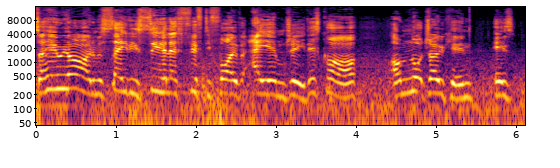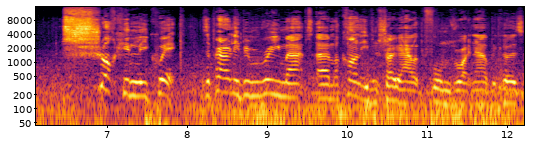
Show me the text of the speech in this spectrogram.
So here we are, in the Mercedes CLS 55 AMG. This car, I'm not joking, is shockingly quick. It's apparently been remapped. Um, I can't even show you how it performs right now because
